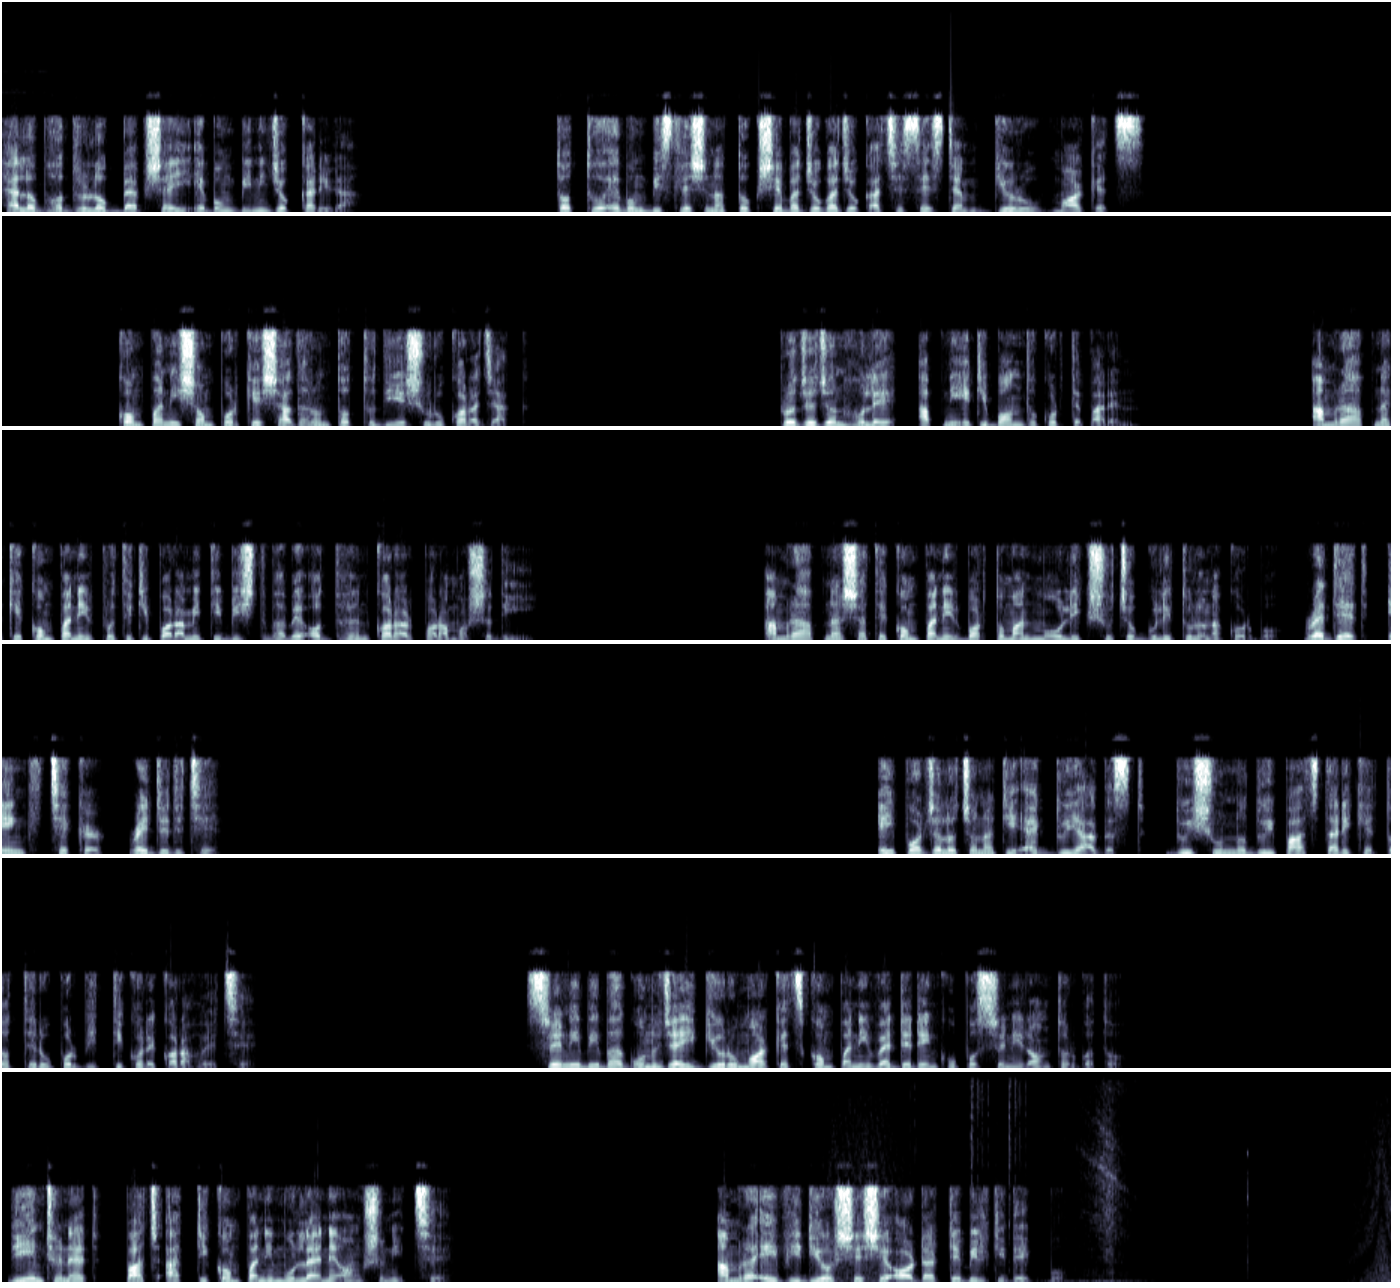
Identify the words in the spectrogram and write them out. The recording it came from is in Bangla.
হ্যালো ভদ্রলোক ব্যবসায়ী এবং বিনিয়োগকারীরা। তথ্য এবং বিশ্লেষণাত্মক সেবা যোগাযোগ আছে সিস্টেম গিওরু মার্কেটস। কোম্পানি সম্পর্কে সাধারণ তথ্য দিয়ে শুরু করা যাক। প্রয়োজন হলে আপনি এটি বন্ধ করতে পারেন। আমরা আপনাকে কোম্পানির প্রতিটি পরামিতি বিশদভাবে অধ্যয়ন করার পরামর্শ দিই। আমরা আপনার সাথে কোম্পানির বর্তমান মৌলিক সূচকগুলি তুলনা করব। রেডেট ইঙ্ক চেকার রেডেডিটে এই পর্যালোচনাটি এক দুই আগস্ট, দুই শূন্য দুই পাঁচ তারিখের তথ্যের উপর ভিত্তি করে করা হয়েছে। শ্রেণীবিভাগ অনুযায়ী গিওরু মার্কেটস কোম্পানি ওয়েডেড ইঙ্ক উপশ্রেণীর অন্তর্গত। দি ইন্টারনেট পাঁচ আটটি কোম্পানি মূল্যায়নে অংশ নিচ্ছে। আমরা এই ভিডিওর শেষে অর্ডার টেবিলটি দেখব।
